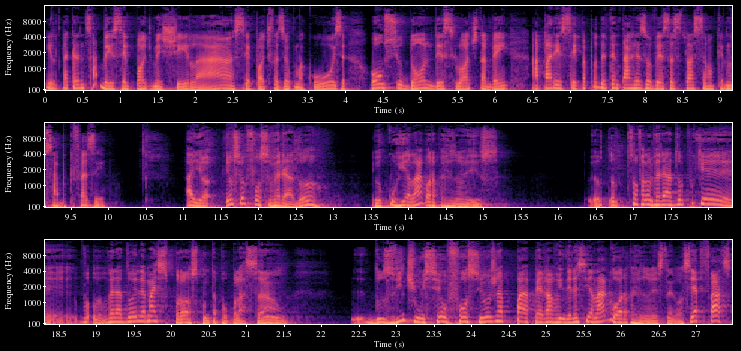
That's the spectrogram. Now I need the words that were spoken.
Ele está querendo saber se ele pode mexer lá, se ele pode fazer alguma coisa, ou se o dono desse lote também aparecer para poder tentar resolver essa situação, que ele não sabe o que fazer. Aí, ó, eu se eu fosse o vereador, eu corria lá agora para resolver isso. Eu, tô falando vereador porque o vereador ele é mais próximo da população. Dos 21, e se eu fosse eu já pegava o endereço e ia lá agora para resolver esse negócio. E é fácil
